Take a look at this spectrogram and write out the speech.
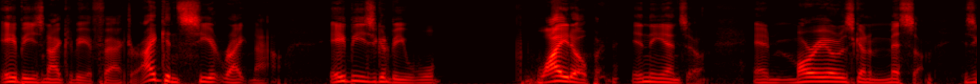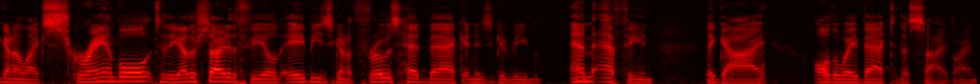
AB is not going to be a factor. I can see it right now. AB is going to be wide open in the end zone, and Mario is going to miss him. He's going to like scramble to the other side of the field. AB is going to throw his head back, and he's going to be MFing the guy all the way back to the sideline.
